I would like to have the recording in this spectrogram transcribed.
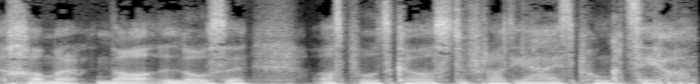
kann man nachlesen als Podcast auf radio1.ch.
